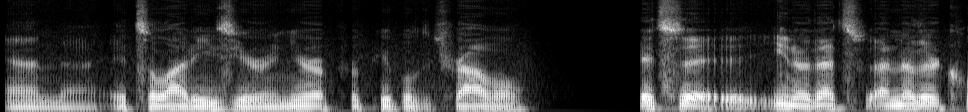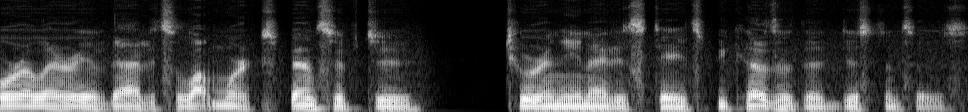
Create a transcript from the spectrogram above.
And uh, it's a lot easier in Europe for people to travel. It's a, you know, that's another corollary of that. It's a lot more expensive to tour in the United States because of the distances.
